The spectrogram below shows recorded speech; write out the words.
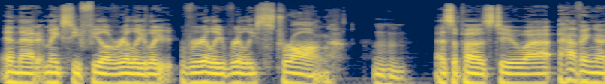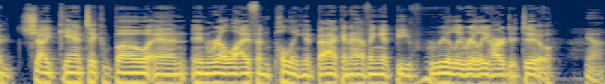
in that it makes you feel really, really, really, strong, mm-hmm. as opposed to uh, having a gigantic bow and in real life and pulling it back and having it be really, really hard to do. Yeah.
